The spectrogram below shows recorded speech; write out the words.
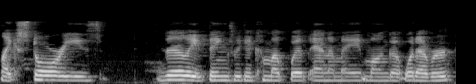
like stories, literally things we could come up with, anime, manga, whatever.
